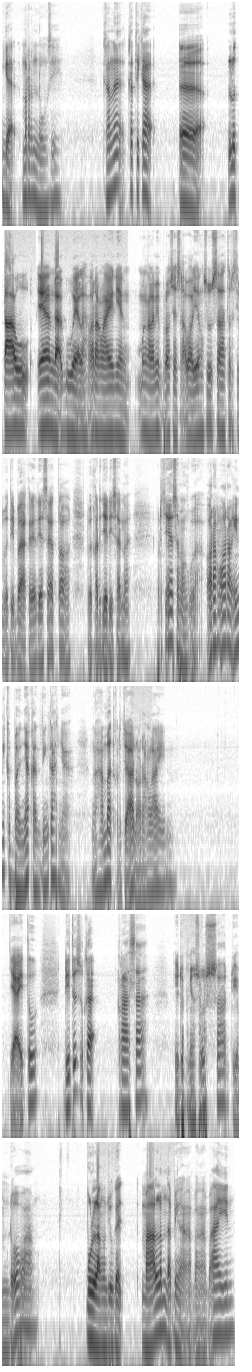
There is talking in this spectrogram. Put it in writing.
nggak merenung sih. Karena ketika uh, lu tahu ya nggak gue lah orang lain yang mengalami proses awal yang susah terus tiba-tiba akhirnya dia settle bekerja di sana percaya sama gue orang-orang ini kebanyakan tingkahnya ngehambat kerjaan orang lain. Ya itu dia tuh suka kerasa hidupnya susah diem doang pulang juga malam tapi nggak ngapa-ngapain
